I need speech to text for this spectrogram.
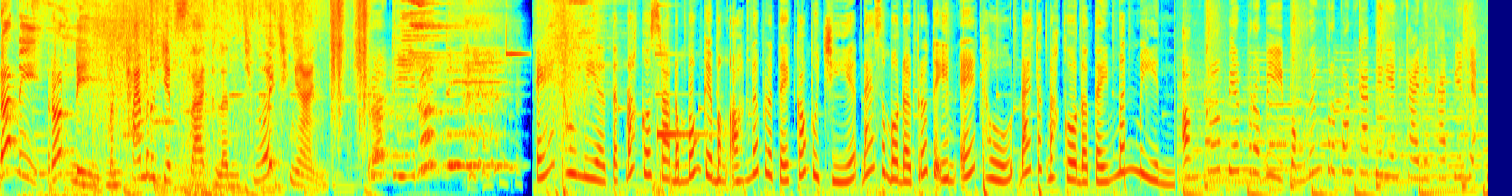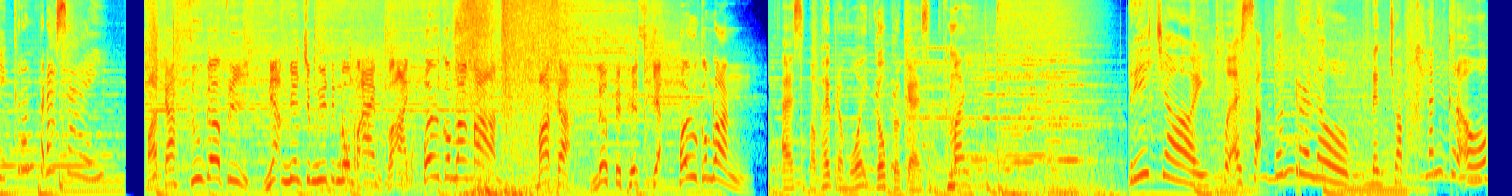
រ៉ូឌីរ៉ូឌីបន្ថែមរសជាតិស្អាតក្លិនឈ្ងុយឆ្ងាញ់រ៉ូឌីរ៉ូឌីអេធូមៀលទឹកដោះគោស្រស់ដំបងគេបង្អស់នៅប្រទេសកម្ពុជា ដែលសម្បូរដោយប្រូតេអ៊ីន A2 ដែលទឹកដោះគោដតៃមិនមានអង្គមានប្រូប៊ីពង្រឹងប្រព័ន្ធការពាររាងកាយនិងការពារអ្នកពីគ្រុនផ្ដាសាយ បាកា Sugar Free អ្នកមានជំងឺទឹកនោមផ្អែមក៏អាចបើកម្លាំងបាន បាកាលើសពីភេសជ្ជៈបើកម្លាំង S26 Go Progress ថ្មីរីចយធ្វើឲ្យសក់ទន់រលោងនិងជាប់ក្លិនក្រអូប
